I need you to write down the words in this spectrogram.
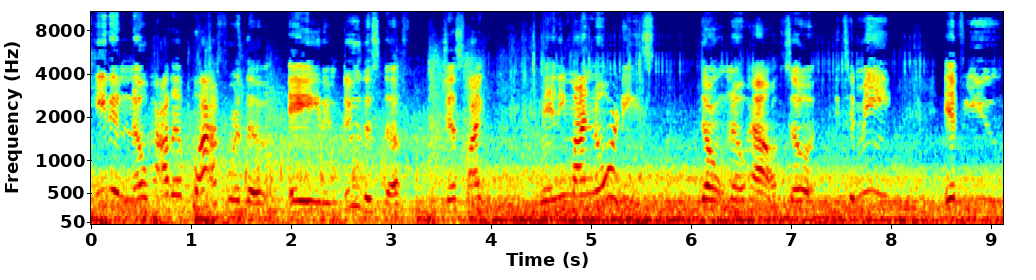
he didn't know how to apply for the aid and do the stuff, just like many minorities don't know how. So to me, if you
